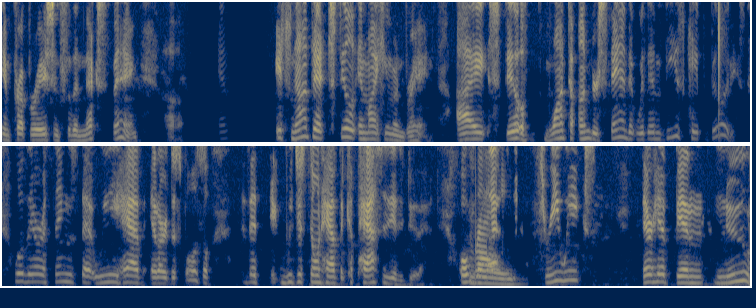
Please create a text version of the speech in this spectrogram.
in preparation for the next thing uh, and it's not that still in my human brain. I still want to understand it within these capabilities. Well there are things that we have at our disposal that we just don't have the capacity to do that. Over right. the last three weeks, there have been new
